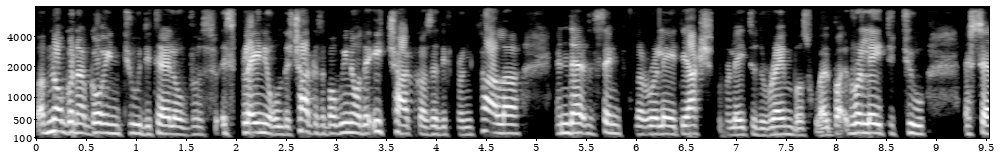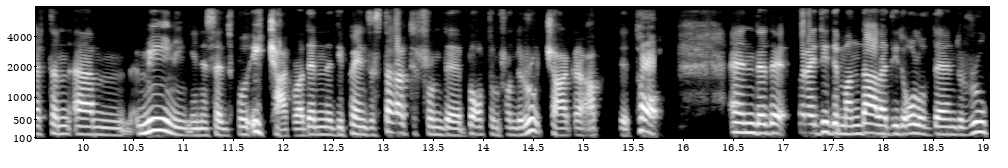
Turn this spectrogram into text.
I'm not going to go into detail of explaining all the chakras, but we know that each chakra has a different color, and they're the same color related, actually related to the rainbow as well, but related to a certain um, meaning in a sense for each chakra. Then it depends. It started from the bottom, from the root chakra up to the top. And the, when I did the mandala, I did all of them, the root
